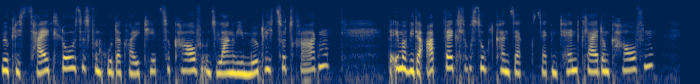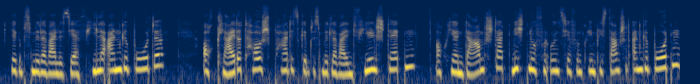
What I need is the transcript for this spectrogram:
möglichst zeitloses, von guter Qualität zu kaufen und so lange wie möglich zu tragen. Wer immer wieder Abwechslung sucht, kann Secondhand-Kleidung kaufen. Hier gibt es mittlerweile sehr viele Angebote. Auch Kleidertauschpartys gibt es mittlerweile in vielen Städten, auch hier in Darmstadt, nicht nur von uns hier von Greenpeace Darmstadt angeboten.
